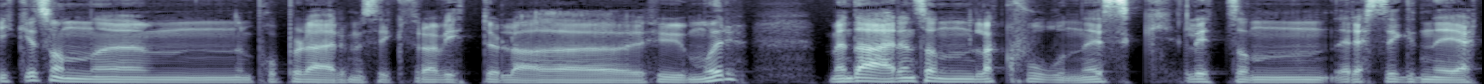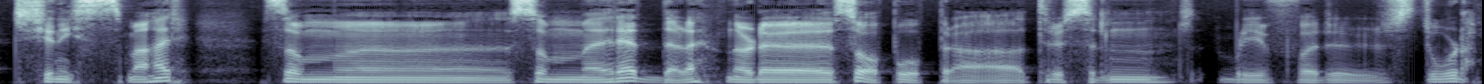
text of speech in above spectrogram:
Ikke sånn um, populærmusikk fra Vittula-humor. Men det er en sånn lakonisk, litt sånn resignert kynisme her som, eh, som redder det når det såpeoperatrusselen blir for stor, da.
